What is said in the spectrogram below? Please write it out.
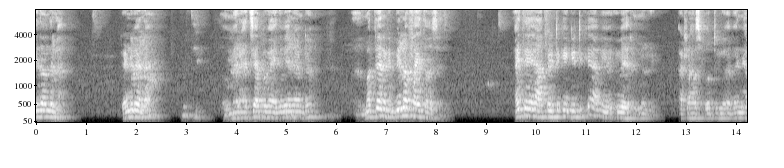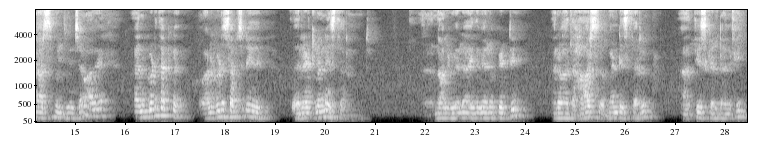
ఐదు వందలా? రెండు వేల? మరి అది చెప్పగా ఐదు వేలు అంటాం. మొత్తానికి బిలో ఫైవ్ థౌసండ్. అయితే ఆ పెట్టికి గిట్టికి అవి వేరు. మళ్ళీ ఆ ట్రాన్స్పోర్ట్ అవన్నీ హార్స్ పిలిపించాం అదే. అని కూడా తక్కువ. వాళ్ళు కూడా సబ్సిడీ రేట్లోనే ఇస్తారు. అన్నమాట నాలుగు వేలు ఐదు వేలు పెట్టి తర్వాత హార్స్ బండి ఇస్తారు తీసుకెళ్ళడానికి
